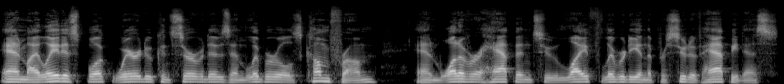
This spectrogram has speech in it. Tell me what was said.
and my latest book, Where Do Conservatives and Liberals Come From? and Whatever Happened to Life, Liberty, and the Pursuit of Happiness.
